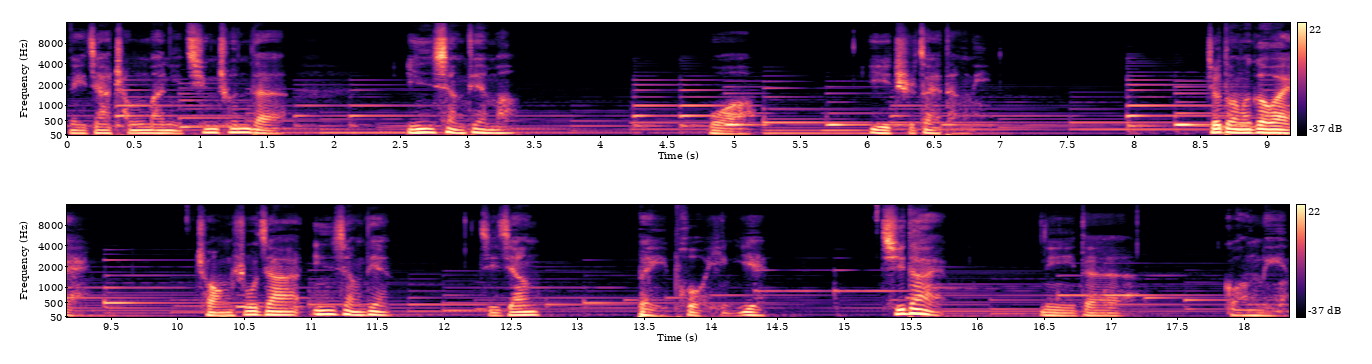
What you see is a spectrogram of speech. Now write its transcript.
那家盛满你青春的音像店吗？我一直在等你，久等了各位。闯书家音像店即将被迫营业，期待你的光临。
